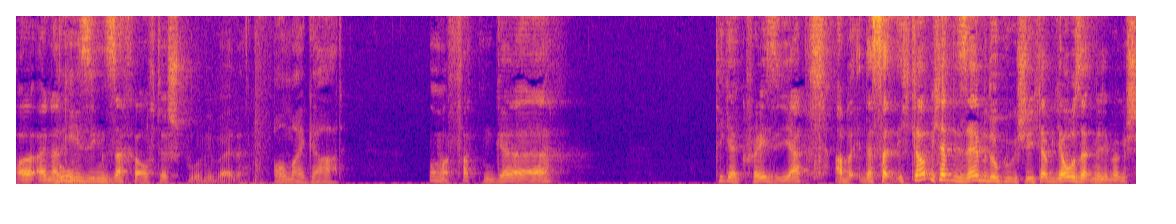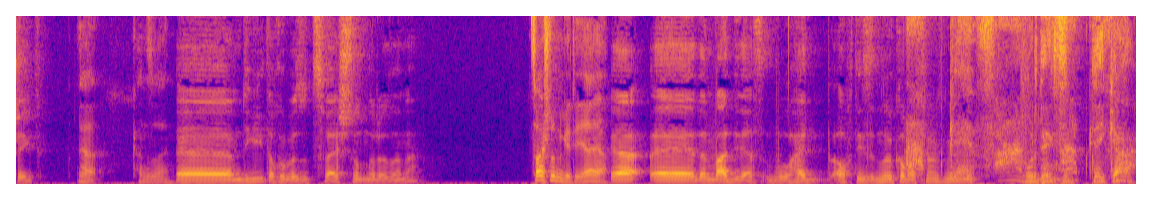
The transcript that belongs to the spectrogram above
auf äh, einer Boom. riesigen Sache auf der Spur, wir beide. Oh my God. Oh my fucking god. Digga, crazy, ja. Aber das hat, ich glaube, ich habe dieselbe Doku geschickt. Ich glaube, Jaus hat mir die mal geschickt. Ja, kann sein. Ähm, die geht auch über so zwei Stunden oder so, ne? Zwei Stunden geht die, ja, ja. Ja, äh, dann war die das, wo halt auch diese 0,5 Minuten. Wo du denkst. Digga.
